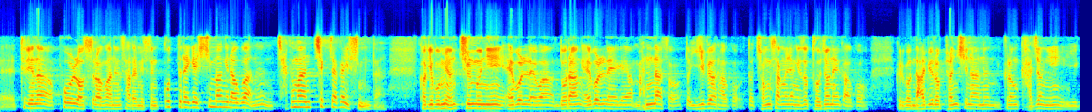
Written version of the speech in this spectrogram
에, 트리나 폴러스라고 하는 사람이 쓴 꽃들에게 희망이라고 하는 자그마한 책자가 있습니다. 거기 보면 줄무늬 애벌레와 노랑 애벌레가 만나서 또 이별하고 또 정상을 향해서 도전해가고 그리고 나비로 변신하는 그런 가정이 이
